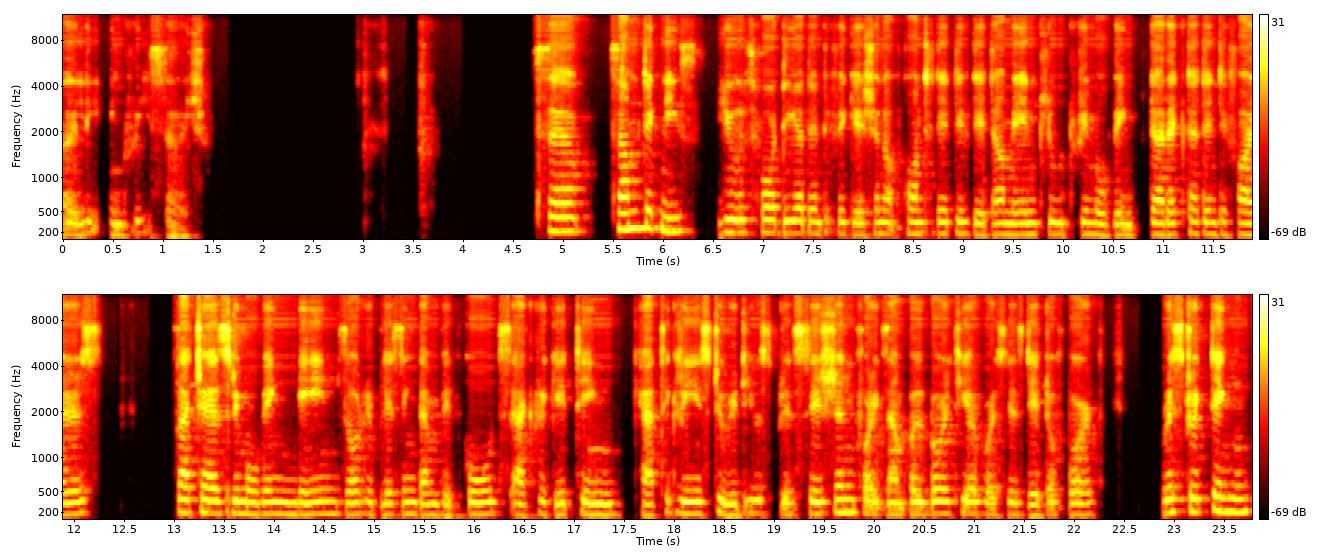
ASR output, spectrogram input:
early in research. So some techniques used for de-identification of quantitative data may include removing direct identifiers, such as removing names or replacing them with codes, aggregating categories to reduce precision, for example, birth year versus date of birth, restricting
